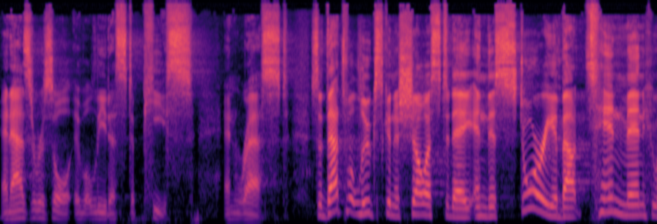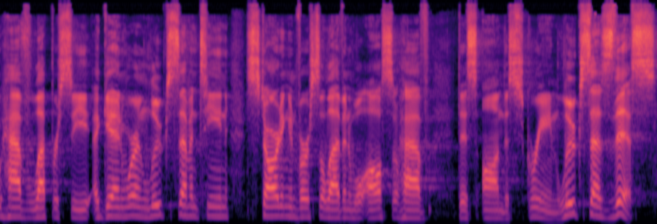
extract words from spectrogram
And as a result, it will lead us to peace and rest. So that's what Luke's going to show us today in this story about 10 men who have leprosy. Again, we're in Luke 17, starting in verse 11. We'll also have this on the screen. Luke says this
